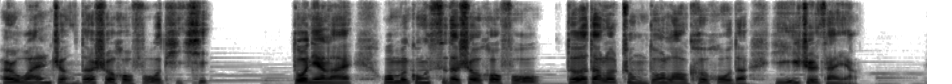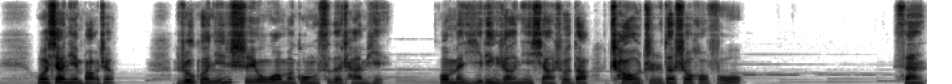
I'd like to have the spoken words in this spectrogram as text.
而完整的售后服务体系。多年来，我们公司的售后服务得到了众多老客户的一致赞扬。我向您保证，如果您使用我们公司的产品，我们一定让您享受到超值的售后服务。”三、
